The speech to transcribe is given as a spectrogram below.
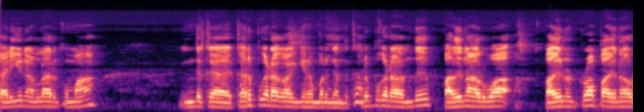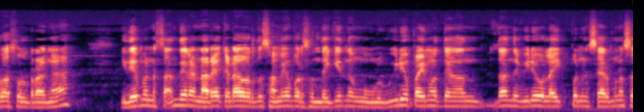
கறியும் நல்லா இருக்குமா? இந்த க கருப்பு கடை வாங்கிக்கிறேன் பாருங்க. அந்த கருப்பு கடை வந்து பதினாறுரூவா பதினெட்டு ரூபா பதினாறுரூவா சொல்கிறாங்க இதே மாதிரி சந்தையில் நிறைய கடை வருது. சமயபுரம் சந்தைக்கு. இந்த உங்களுக்கு வீடியோ பயனுள்ள தான் இந்த வீடியோ லைக் பண்ணுங்கள் ஷேர் பண்ணுங்கள்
